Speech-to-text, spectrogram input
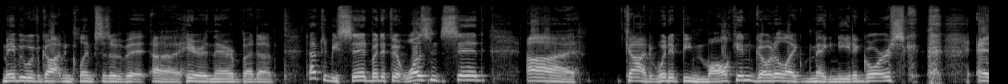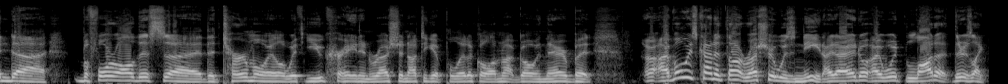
maybe we've gotten glimpses of it uh, here and there but uh it'd have to be Sid. But if it wasn't Sid uh God, would it be Malkin go to like Magnitogorsk? and uh, before all this, uh, the turmoil with Ukraine and Russia, not to get political, I'm not going there, but uh, I've always kind of thought Russia was neat. I, I don't, I would, a lot of, there's like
